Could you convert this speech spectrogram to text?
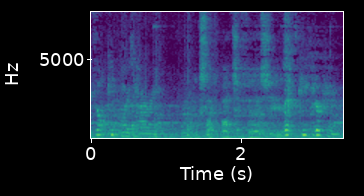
It's occupied, Harry. Looks like a bunch of verses. Let's keep looking.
